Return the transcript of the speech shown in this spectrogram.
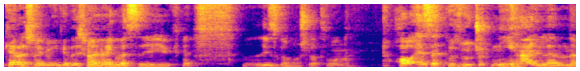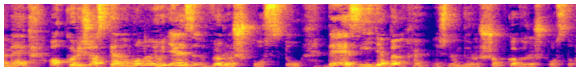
keres meg minket, és majd megbeszéljük. Izgalmas lett volna. Ha ezek közül csak néhány lenne meg, akkor is azt kellene mondani, hogy ez vörös posztó. De ez így ebben, és nem vörös sapka, vörös posztó.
